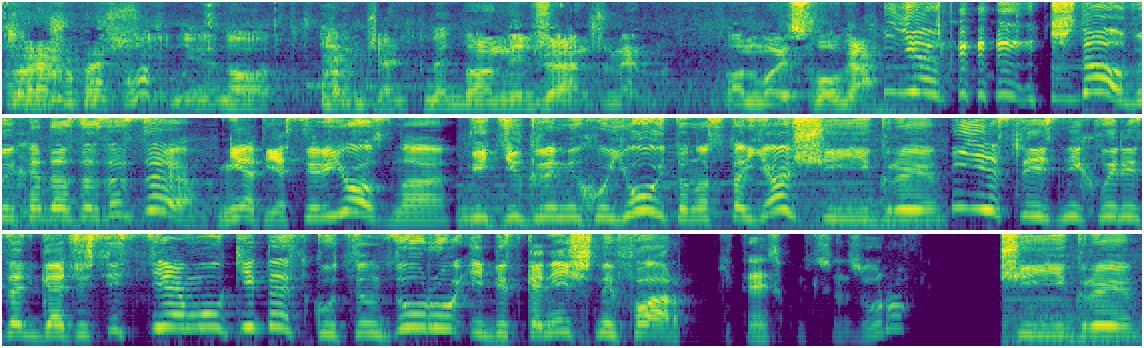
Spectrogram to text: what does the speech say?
Прошу прощения, но он джентльмен. Он не джентльмен. Он мой слуга. Я ждал выхода ЗЗЗ. Нет, я серьезно. Ведь игры Михуё это настоящие игры. Если из них вырезать гачу-систему, китайскую цензуру и бесконечный фар. Китайскую цензуру? игры.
